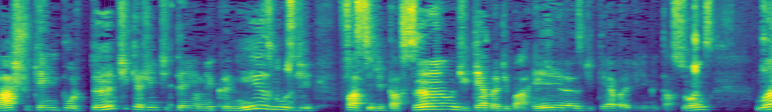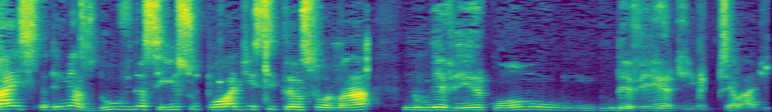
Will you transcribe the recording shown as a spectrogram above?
Acho que é importante que a gente tenha mecanismos de facilitação, de quebra de barreiras, de quebra de limitações, mas eu tenho minhas dúvidas se isso pode se transformar num dever como um dever de, sei lá, de,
